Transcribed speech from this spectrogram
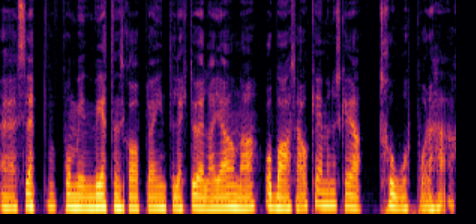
eh, släpper på min vetenskapliga intellektuella hjärna och bara säger okej, okay, men nu ska jag tro på det här.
